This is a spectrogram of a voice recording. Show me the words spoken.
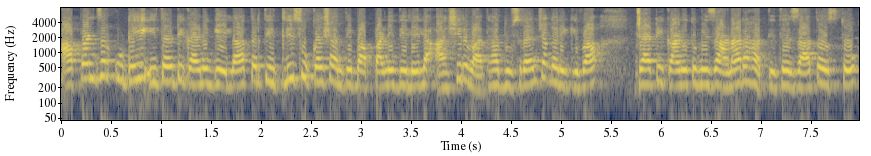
आपण जर कुठेही इतर ठिकाणी गेला तर तिथली सुखशांती बाप्पांनी दिलेला आशीर्वाद हा दुसऱ्यांच्या घरी किंवा ज्या ठिकाणी तुम्ही जाणार आहात तिथे जात असतो.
